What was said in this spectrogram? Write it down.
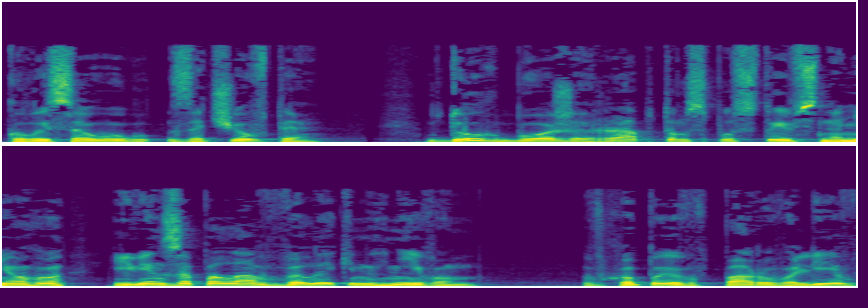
Коли Саул зачув те, Дух Божий раптом спустився на нього, і він запалав великим гнівом, вхопив пару валів,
